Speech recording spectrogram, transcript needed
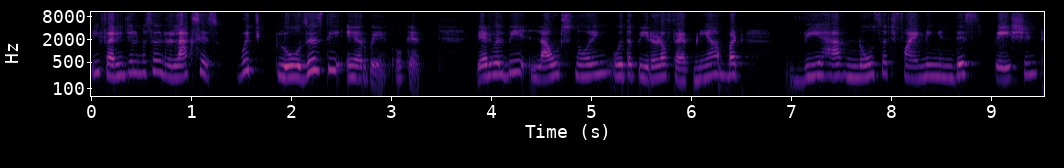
The pharyngeal muscle relaxes, which closes the airway. Okay there will be loud snoring with a period of apnea, but we have no such finding in this patient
